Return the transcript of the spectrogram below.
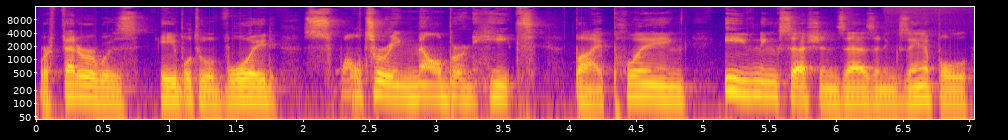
where Federer was able to avoid sweltering Melbourne heat by playing evening sessions as an example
